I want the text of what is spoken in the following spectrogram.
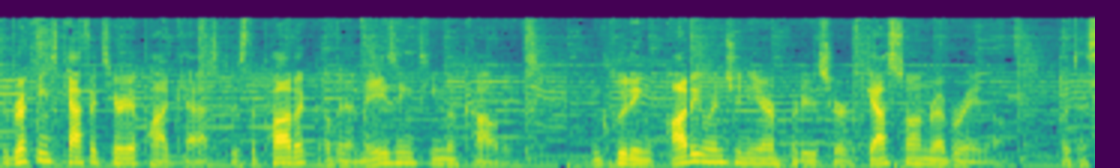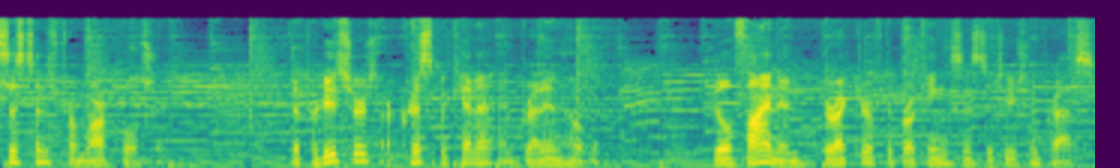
The Brookings Cafeteria podcast is the product of an amazing team of colleagues, including audio engineer and producer Gaston Reboredo, with assistance from Mark Holscher. The producers are Chris McKenna and Brennan Hoban. Bill Finan, director of the Brookings Institution Press,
